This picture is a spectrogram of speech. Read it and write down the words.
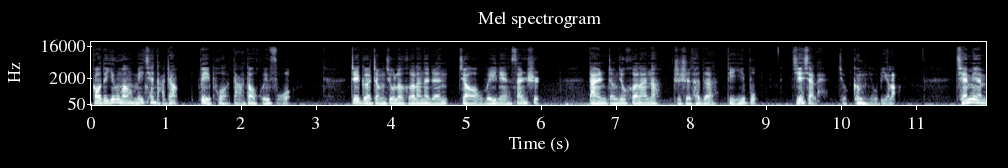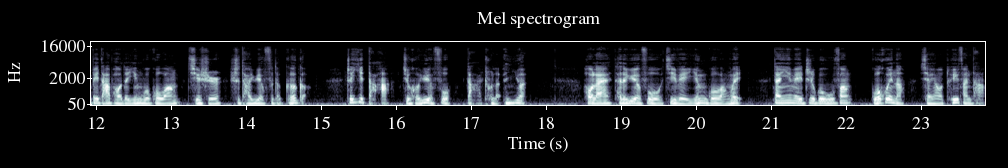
搞得英王没钱打仗，被迫打道回府。这个拯救了荷兰的人叫威廉三世，但拯救荷兰呢，只是他的第一步，接下来就更牛逼了。前面被打跑的英国国王其实是他岳父的哥哥，这一打就和岳父打出了恩怨。后来他的岳父继位英国王位，但因为治国无方，国会呢想要推翻他，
